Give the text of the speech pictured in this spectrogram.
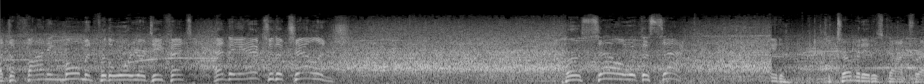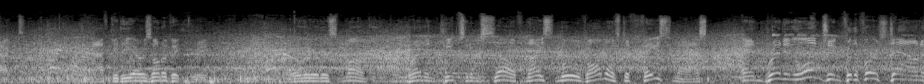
a defining moment for the Warrior defense, and they answer the challenge. Purcell with the sack to terminate his contract after the Arizona victory earlier this month. Brennan keeps it himself. Nice move, almost a face mask. And Brennan lunging for the first down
